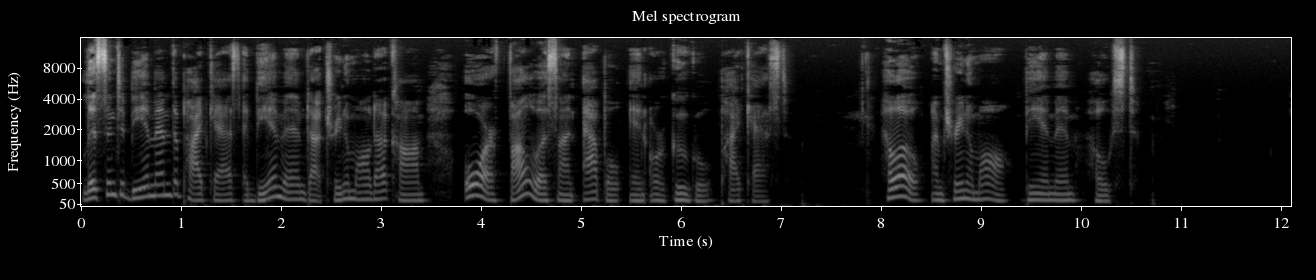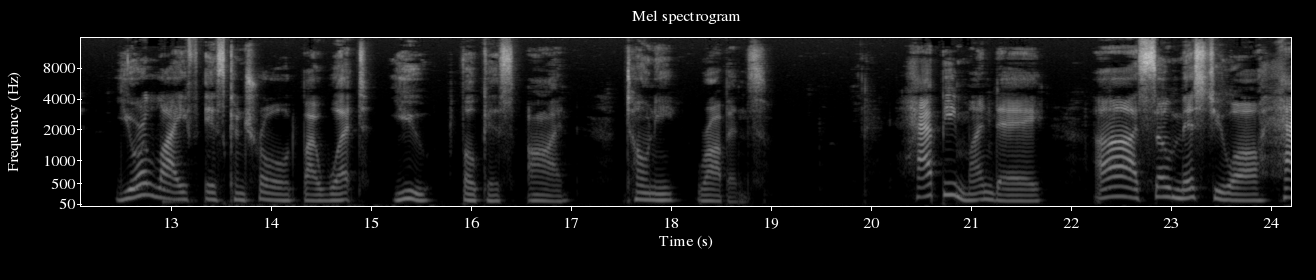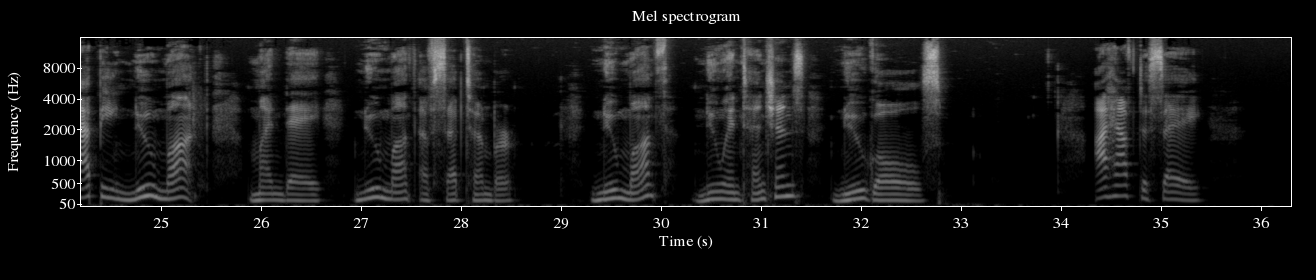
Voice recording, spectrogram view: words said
Listen to BMM the podcast at bmm.trinamall.com or follow us on Apple and or Google Podcast. Hello, I'm Trina Mall, BMM host. Your life is controlled by what you focus on. Tony Robbins. Happy Monday. Ah, so missed you all. Happy new month. Monday, new month of September. New month, new intentions, new goals. I have to say,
